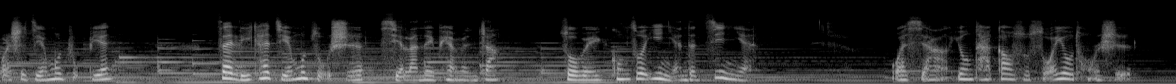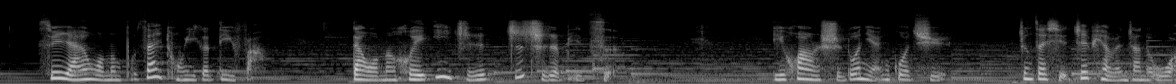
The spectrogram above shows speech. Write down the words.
我是节目主编，在离开节目组时写了那篇文章，作为工作一年的纪念。我想用它告诉所有同事：虽然我们不在同一个地方，但我们会一直支持着彼此。一晃十多年过去，正在写这篇文章的我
